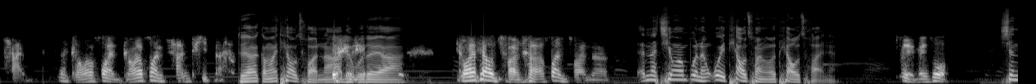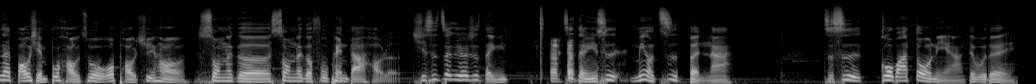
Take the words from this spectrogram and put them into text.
惨，那赶快换，赶快换产品啊！对啊，赶快跳船啊，对，对不对啊？赶快跳船啊，换船啊！那千万不能为跳船而跳船啊！对，没错。现在保险不好做，我跑去哈送那个送那个 foodpanda 好了。其实这个就是等于。这等于是没有治本啊，只是过巴豆你啊，对不对？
